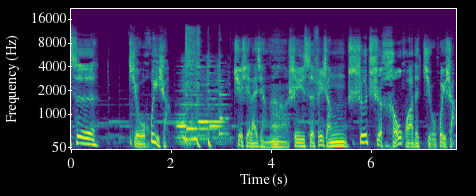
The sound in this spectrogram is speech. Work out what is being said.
次酒会上，确切来讲呢，是一次非常奢侈豪华的酒会上，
